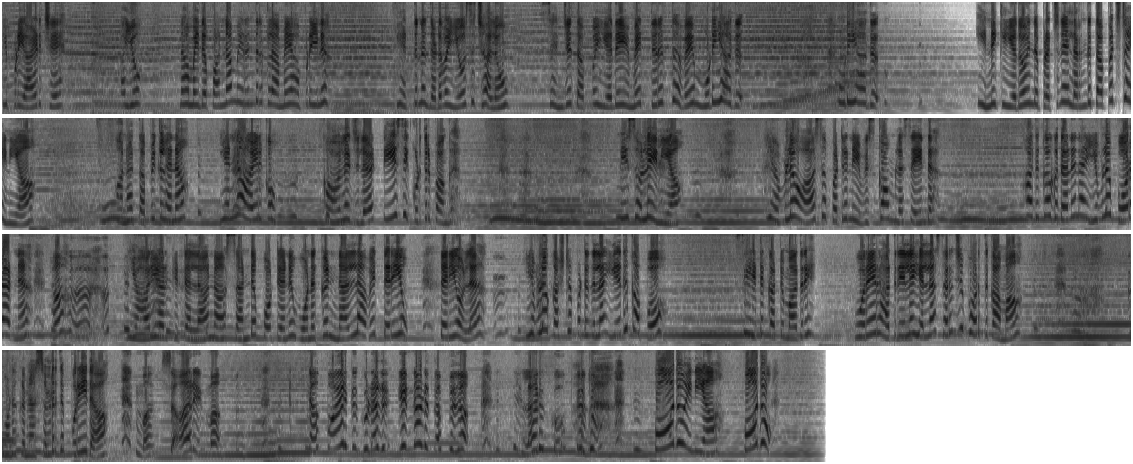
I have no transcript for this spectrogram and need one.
இப்படி ஆயிடுச்சே. ஐயோ நாம இத பண்ணாம இருந்திருக்கலாமே அப்படின்னு. எத்தனை தடவை யோசிச்சாலும் செஞ்ச தப்பு எதையுமே திருத்தவே முடியாது. முடியாது. இன்னைக்கு ஏதோ இந்த பிரச்சனையில இருந்து தப்பிச்சிட்ட இனியா. ஆனா தப்பிக்கலனா என்ன ஆயிருக்கும்? காலேஜ்ல டிசி கொடுத்திருப்பாங்க. நீ சொல்லு இனியா எவ்வளவு ஆசைப்பட்டு நீ விஸ்காம்ல சேர்ந்த? அதுக்காக தானே நான் இவ்ளோ போராடினேன்? யார் யார்கிட்ட எல்லாம் நான் சண்டை போட்டேன்னு உனக்கு நல்லாவே தெரியும். தெரியும்ல? இவ்ளோ கஷ்டப்பட்டதெல்லாம் எதுக்கு அப்போ? சீட்டு கட்டு மாதிரி. ஒரே ராத்திரியில எல்லாம் சரிஞ்சு போறதுக்காமா? உனக்கு நான் சொல்றது புரியுதா? சாரிம்மா நான் போயிருக்க கூடாது. என்னோட தப்பு தான் எல்லாரும் கூப்பிட்டதும். போதும் இனியா. போதும்.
